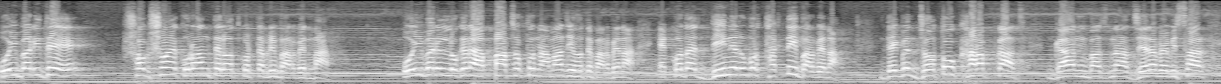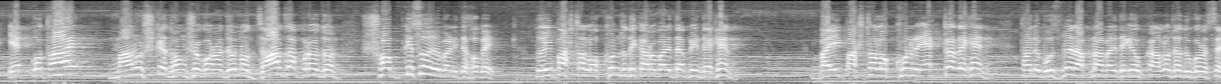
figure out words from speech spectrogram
ওই বাড়িতে সবসময় কোরআন তেলাওয়াত করতে আপনি পারবেন না। ওই বাড়ির লোকেরা পাঁচ অক্ত নামাজি হতে পারবে না। এক কথায় দিনের উপর থাকতেই পারবে না। দেখবেন যত খারাপ কাজ, গান, বাজনা, জেরা, ব্যবিচার, এক কথায় মানুষকে ধ্বংস করার জন্য যা যা প্রয়োজন সব কিছু ওই বাড়িতে হবে। তো এই পাঁচটা লক্ষণ যদি কারও বাড়িতে আপনি দেখেন বা এই পাঁচটা লক্ষণের একটা দেখেন, তাহলে বুঝবেন আপনার বাড়িতে কেউ কালো জাদু করেছে।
